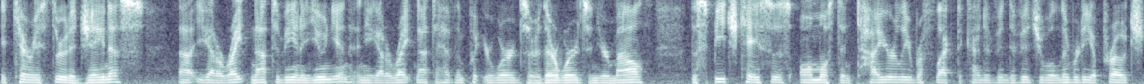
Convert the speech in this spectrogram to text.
It carries through to Janus. Uh, you got a right not to be in a union, and you got a right not to have them put your words or their words in your mouth. The speech cases almost entirely reflect a kind of individual liberty approach.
